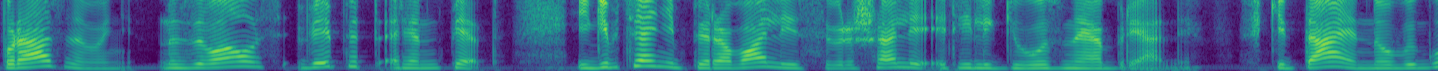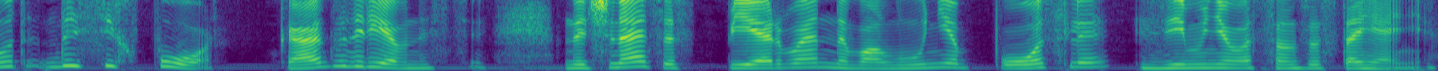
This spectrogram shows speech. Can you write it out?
Празднование называлось Вепет Ренпет. Египтяне пировали и совершали религиозные обряды. В Китае Новый год до сих пор, как в древности, начинается в первое новолуние после зимнего солнцестояния,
